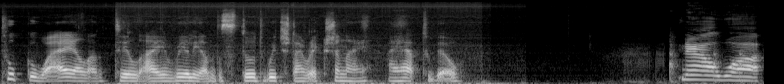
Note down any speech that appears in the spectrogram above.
took a while until I really understood which direction I, I had to go. Now, uh,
